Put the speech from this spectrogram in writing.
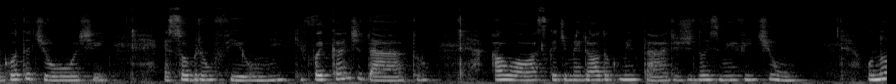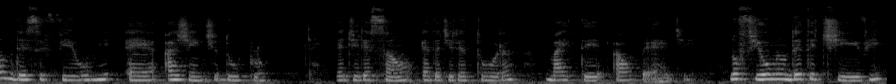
Gota de hoje é sobre um filme que foi candidato ao Oscar de melhor documentário de 2021. O nome desse filme é Agente Duplo. A direção é da diretora Maite Alberdi. No filme, um detetive,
